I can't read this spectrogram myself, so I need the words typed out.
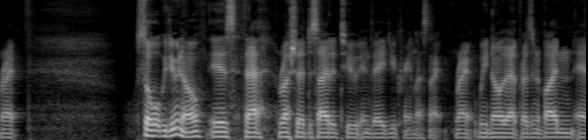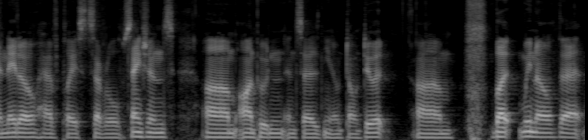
right so what we do know is that Russia decided to invade Ukraine last night, right? We know that President Biden and NATO have placed several sanctions um, on Putin and said, you know, don't do it. Um, but we know that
